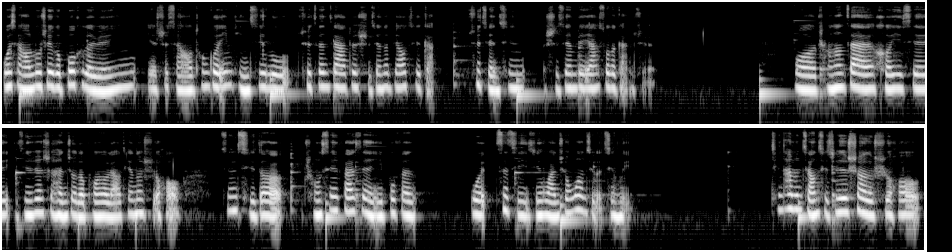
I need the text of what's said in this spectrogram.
我想要录这个播客的原因，也是想要通过音频记录去增加对时间的标记感，去减轻时间被压缩的感觉。我常常在和一些已经认识很久的朋友聊天的时候，惊奇的重新发现一部分我自己已经完全忘记的经历。听他们讲起这些事儿的时候，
